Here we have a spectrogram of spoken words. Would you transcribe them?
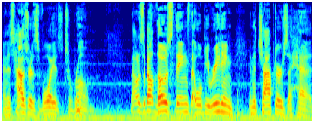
and his hazardous voyage to Rome. Now, it's about those things that we'll be reading in the chapters ahead.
